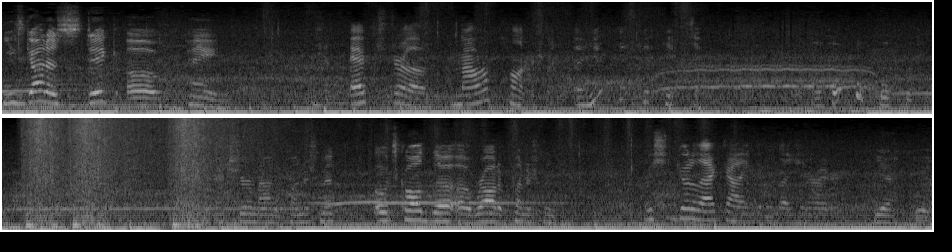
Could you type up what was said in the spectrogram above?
He's got a stick of pain. extra amount of punishment. Extra amount of punishment. Oh, it's called the uh, rod of punishment. We should go to that guy and give him that generator. Yeah, it.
